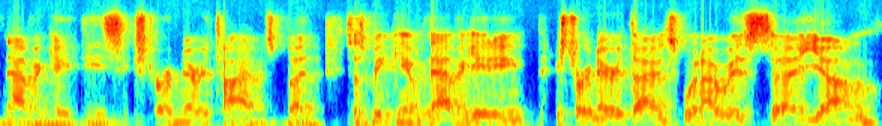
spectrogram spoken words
navigate these extraordinary times. But so, speaking of navigating extraordinary times, when I was uh, young,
